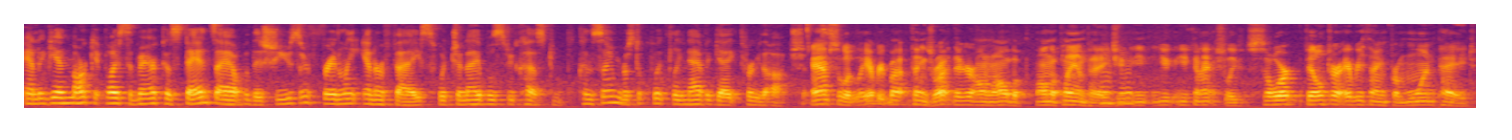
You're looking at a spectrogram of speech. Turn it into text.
And again, Marketplace America stands out with its user-friendly interface, which enables your custom, consumers to quickly navigate through the options. Absolutely, everybody thing's right there on all the on the plan page. Mm-hmm. You, you you can actually sort, filter everything from one page.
